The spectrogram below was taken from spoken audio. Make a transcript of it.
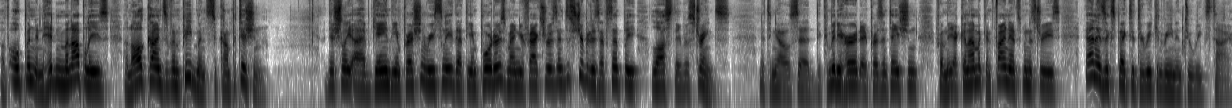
of open and hidden monopolies and all kinds of impediments to competition. Additionally, I have gained the impression recently that the importers, manufacturers, and distributors have simply lost their restraints. Netanyahu said. The committee heard a presentation from the economic and finance ministries and is expected to reconvene in two weeks' time.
